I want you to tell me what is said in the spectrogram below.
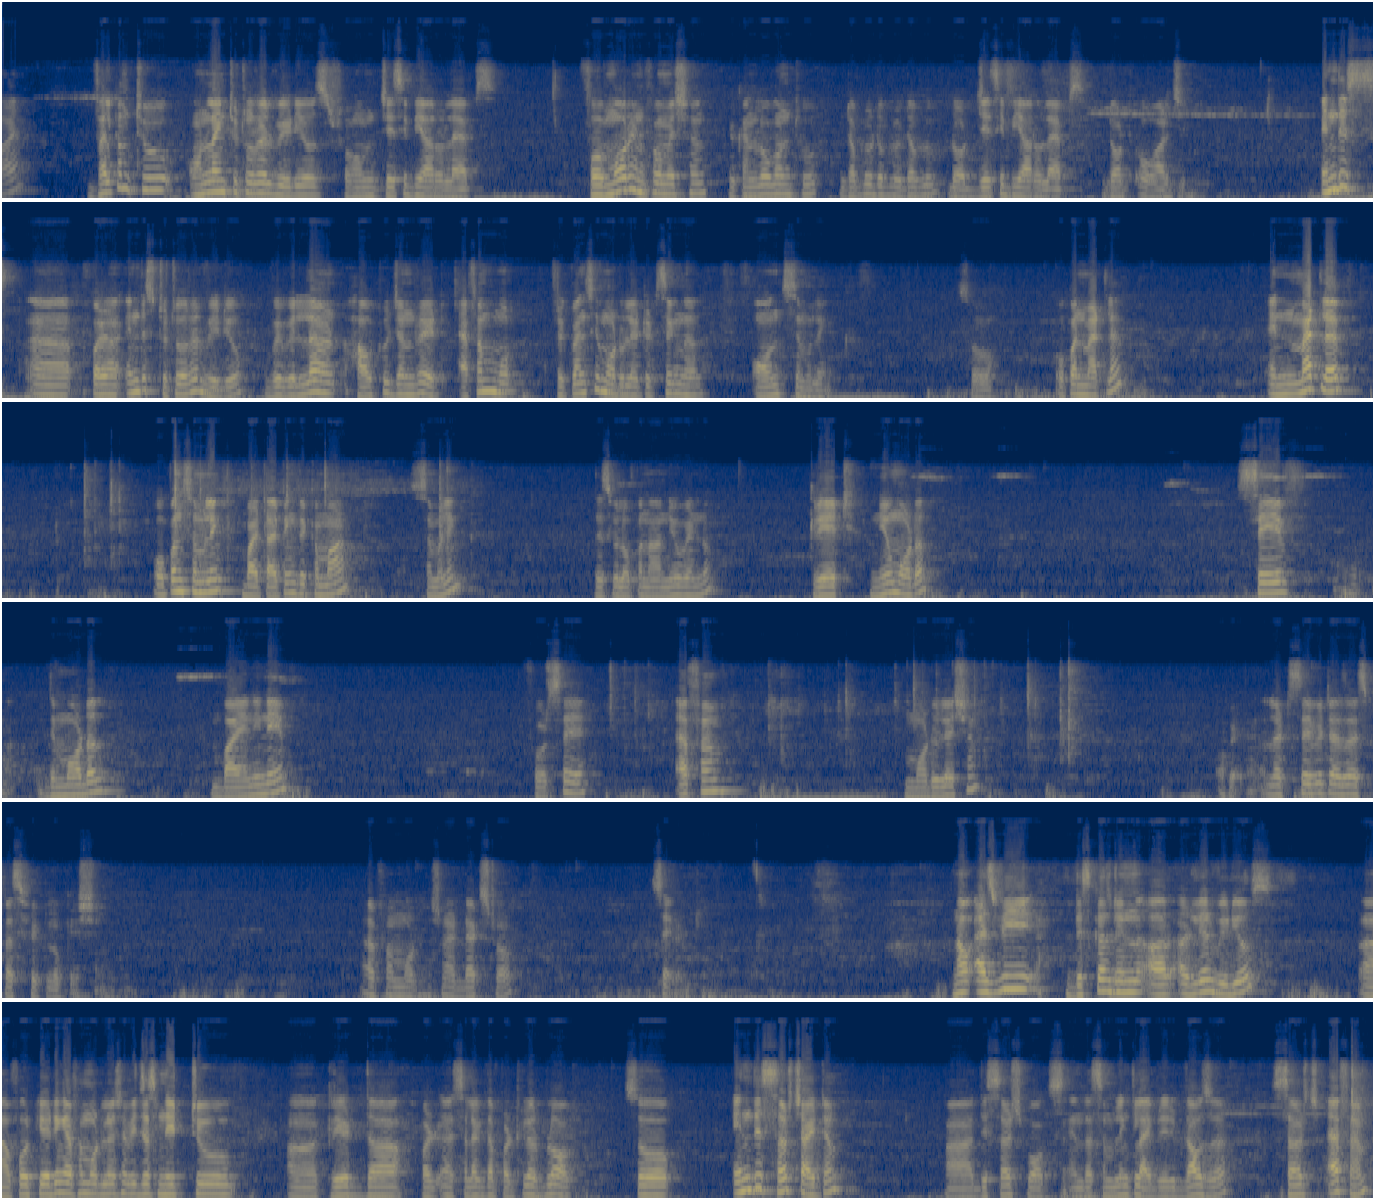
Hi, welcome to online tutorial videos from JCBRO Labs. For more information, you can log on to www.jcbrolabs.org. In this uh, in this tutorial video, we will learn how to generate FM mo- frequency modulated signal on Simulink. So, open MATLAB. In MATLAB, open Simulink by typing the command Simulink. This will open a new window. Create new model. Save the model by any name. For say FM modulation. Okay, let's save it as a specific location. FM modulation at desktop. Save it. Now, as we discussed in our earlier videos, uh, for creating FM modulation, we just need to uh, create the uh, select the particular block. So, in this search item, uh, the search box in the Simulink library browser, search FM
